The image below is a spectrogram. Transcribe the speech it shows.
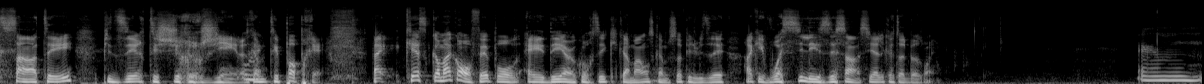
santé, puis dire t'es chirurgien. Là. comme t'es pas prêt. qu'est-ce, comment qu'on fait pour aider un courtier qui commence comme ça, puis lui dire OK, voici les essentiels que tu as besoin? Euh,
